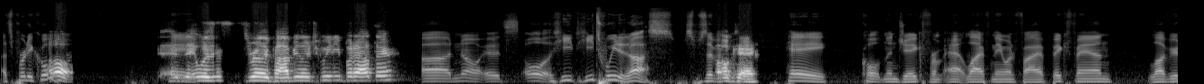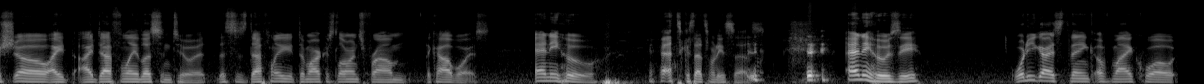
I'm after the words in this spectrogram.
That's pretty cool. Oh, Hey. Was this really popular tweet he put out there? Uh, no, it's oh he he tweeted us specifically. Okay. Hey, Colton and Jake from at Life Nine Five, big fan, love your show. I I definitely listen to it. This is definitely Demarcus Lawrence from the Cowboys. Anywho, that's because that's what he says. Anywhoozy, what do you guys think of my quote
